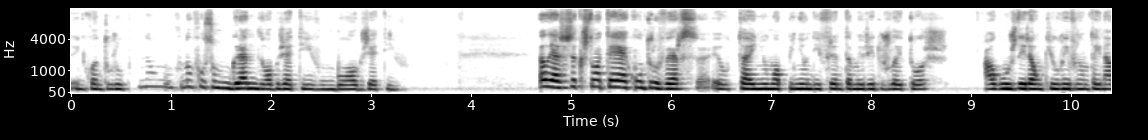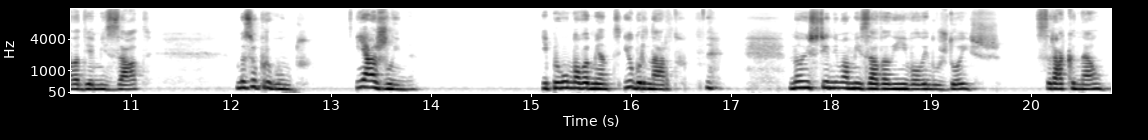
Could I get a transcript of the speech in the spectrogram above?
enquanto grupo, não, não fosse um grande objetivo, um bom objetivo. Aliás, esta questão até é controversa. Eu tenho uma opinião diferente da maioria dos leitores. Alguns dirão que o livro não tem nada de amizade, mas eu pergunto: e a Angelina? E pergunto novamente: e o Bernardo? não existia nenhuma amizade ali envolvendo os dois? Será que não?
